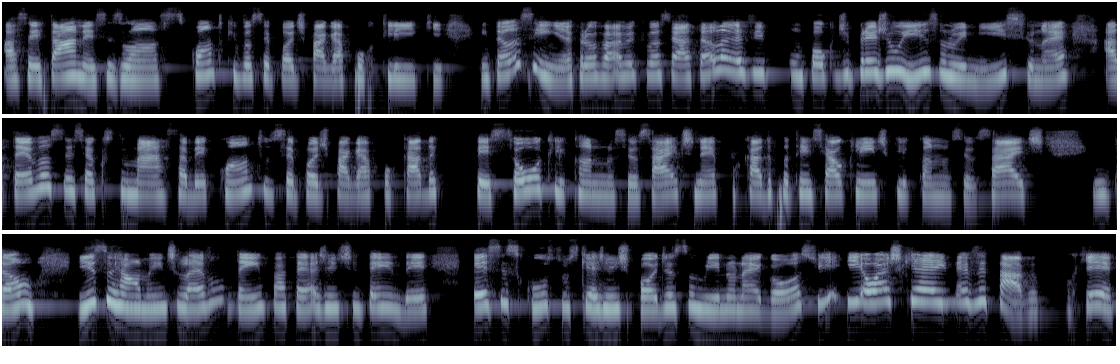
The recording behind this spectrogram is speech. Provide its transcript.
acertar nesses lances, quanto que você pode pagar por clique. Então, assim, é provável que você até leve um pouco de prejuízo no início, né? Até você se acostumar a saber quanto você pode pagar por cada pessoa clicando no seu site, né? Por cada potencial cliente clicando no seu site. Então, isso realmente leva um tempo até a gente entender esses custos que a gente pode assumir no negócio, e, e eu acho que é inevitável, porque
